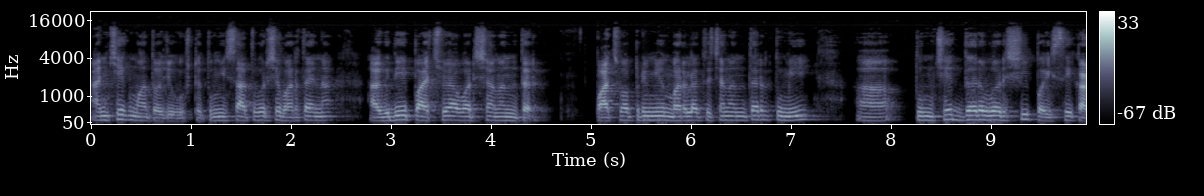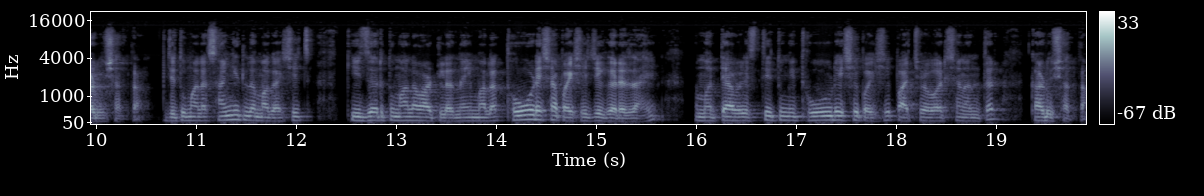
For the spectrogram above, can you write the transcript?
आणखी एक महत्वाची गोष्ट तुम्ही सात वर्ष भरताय ना अगदी पाचव्या वर्षानंतर पाचवा प्रीमियम भरला त्याच्यानंतर तुम्ही तुमचे दरवर्षी पैसे काढू शकता. जे तुम्हाला सांगितलं मगाशीच की जर तुम्हाला वाटलं नाही मला थोड्याशा पैशाची गरज आहे मग त्यावेळेस ते तुम्ही थोडेसे पैसे पाचव्या वर्षानंतर काढू शकता.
